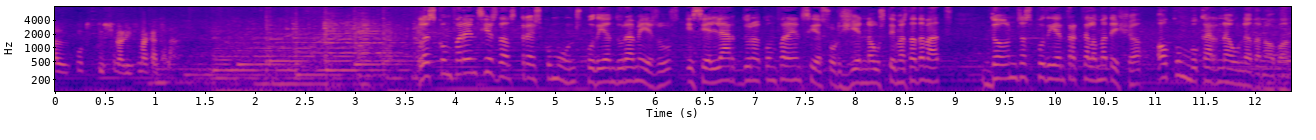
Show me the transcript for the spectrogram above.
el constitucionalisme català. Les conferències dels tres comuns podien durar mesos i si al llarg d'una conferència sorgien nous temes de debat, doncs es podien tractar la mateixa o convocar-ne una de nova.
